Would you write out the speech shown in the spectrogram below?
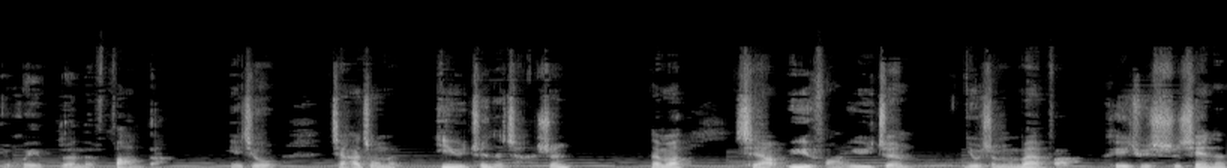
也会不断的放大，也就加重了抑郁症的产生。那么，想要预防抑郁症，有什么办法可以去实现呢？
